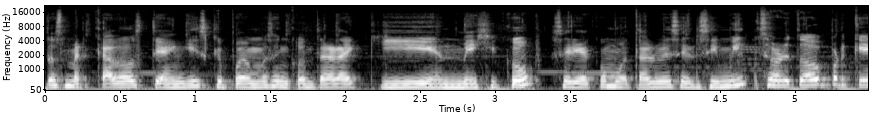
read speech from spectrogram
los mercados tianguis que podemos encontrar aquí en México. Sería como tal vez el símil. Sobre todo porque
